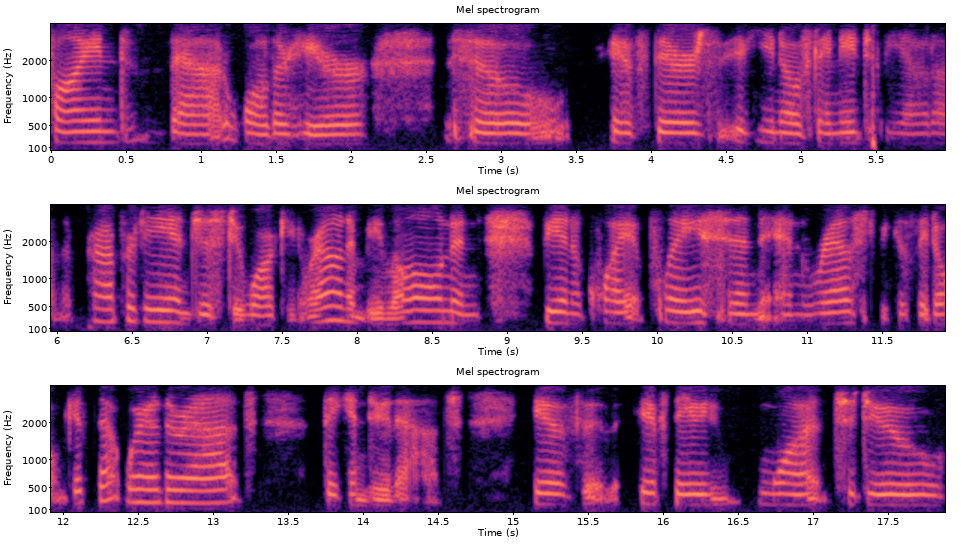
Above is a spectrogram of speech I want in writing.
find that while they're here. So if there's, you know, if they need to be out on the property and just do walking around and be alone and be in a quiet place and, and rest because they don't get that where they're at, they can do that if if they want to do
